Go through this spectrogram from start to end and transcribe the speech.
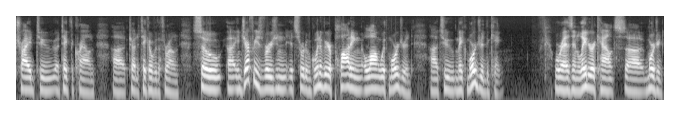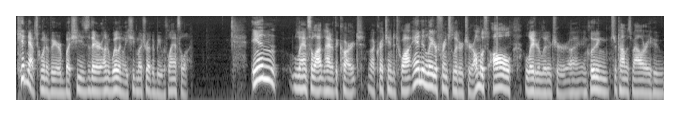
tried to uh, take the crown, uh, try to take over the throne. So uh, in Geoffrey's version, it's sort of Guinevere plotting along with Mordred uh, to make Mordred the king. Whereas in later accounts, uh, Mordred kidnaps Guinevere, but she's there unwillingly. She'd much rather be with Lancelot. In Lancelot, Knight of the Cart, uh, Chrétien de Troyes, and in later French literature, almost all later literature, uh, including Sir Thomas Malory, who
